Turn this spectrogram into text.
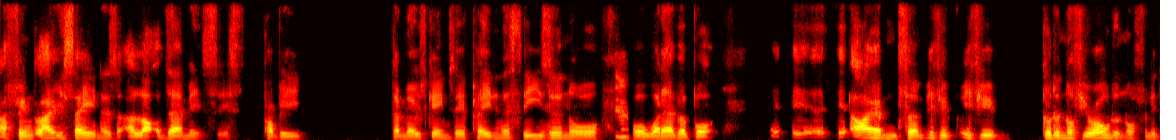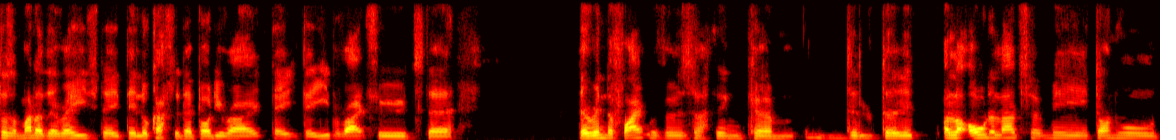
I think, like you're saying, there's a lot of them. It's it's probably the most games they've played in a season, or Yeah. or whatever. But it, it, I am firm. If you if you good enough, you're old enough, and it doesn't matter their age. They they look after their body right. They they eat the right foods. They're they're in the fight with us. I think um, the the a lot older lads. So me, Donald,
